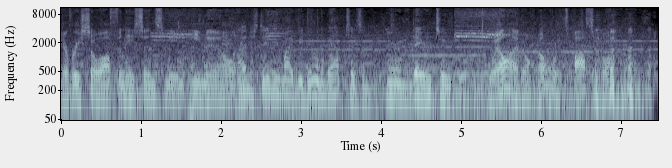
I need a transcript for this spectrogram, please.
Every so often, he sends me an email. I understand you might be doing a baptism here in a day or two. well, I don't know. It's possible.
